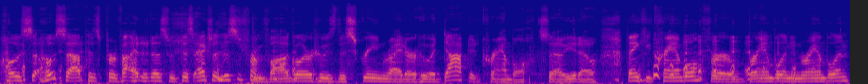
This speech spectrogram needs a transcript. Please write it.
Hos- Hosop has provided us with this. Actually, this is from Vogler, who's the screenwriter who adopted Cramble. So you know, thank you Cramble for brambling and rambling.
